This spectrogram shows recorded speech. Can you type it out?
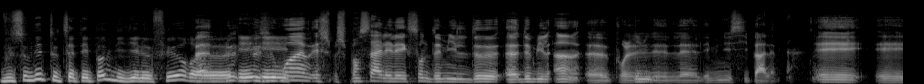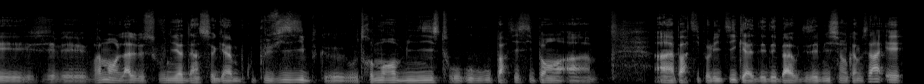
Vous vous souvenez de toute cette époque, Didier Le Fur bah, plus, ou moins, je pense à l'élection de 2002, 2001 euh, euh, pour les, municipales. Et, j'avais vraiment là le souvenir d'un Seguin beaucoup plus visible qu'autrement ministre ou, participant à, à, un parti politique, à des débats ou des émissions comme ça. Et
